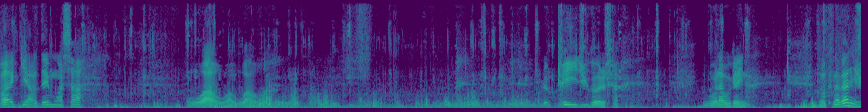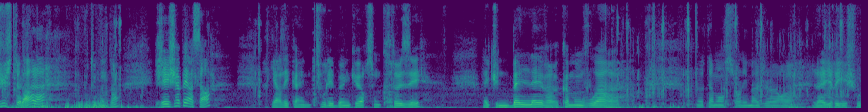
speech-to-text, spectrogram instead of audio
Regardez-moi ça. Waouh, waouh, waouh. Le pays du golf. Voilà au green. Donc ma balle est juste là, là. Plutôt content. J'ai échappé à ça. Regardez quand même, tous les bunkers sont creusés. Avec une belle lèvre, comme on voit euh, notamment sur les majeurs, euh, l'Irish ou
